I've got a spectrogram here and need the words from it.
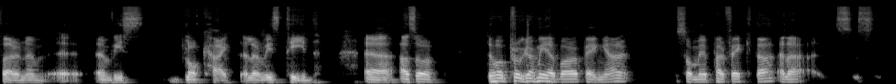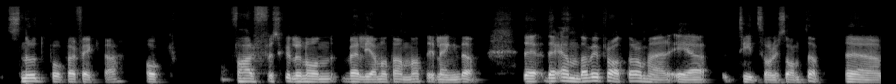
förrän en, en viss blockhight eller en viss tid. Eh, alltså, du har programmerbara pengar som är perfekta eller snudd på perfekta. Och varför skulle någon välja något annat i längden? Det, det enda vi pratar om här är tidshorisonten, eh,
